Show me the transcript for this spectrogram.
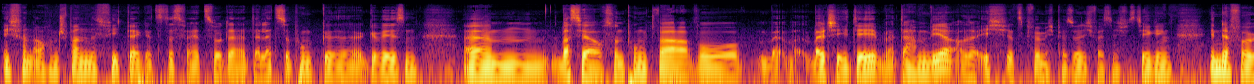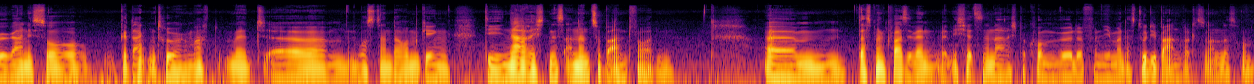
Ich fand auch ein spannendes Feedback, jetzt, das wäre jetzt so der, der letzte Punkt ge gewesen, ähm, was ja auch so ein Punkt war, wo, welche Idee, da haben wir, oder ich jetzt für mich persönlich, ich weiß nicht, es dir ging, in der Folge gar nicht so Gedanken drüber gemacht, mit, ähm, wo es dann darum ging, die Nachrichten des anderen zu beantworten. Ähm, dass man quasi, wenn, wenn ich jetzt eine Nachricht bekommen würde von jemandem, dass du die beantwortest und andersrum.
